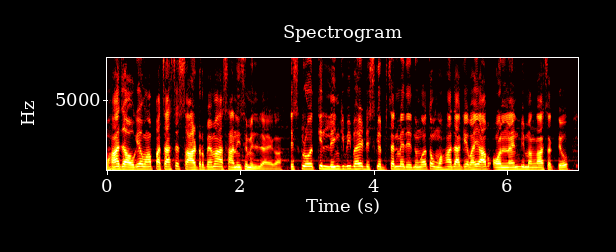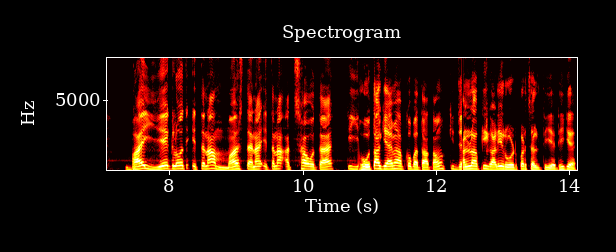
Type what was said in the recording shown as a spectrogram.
वहाँ जाओगे, वहाँ पचास से साठ रुपए में आसानी से मिल जाएगा। इस क्लोथ की लिंक भी भाई डिस्क्रिप्शन में दे दूँगा तो वहाँ जाके भाई आप ऑनलाइन भी मंगा सकते हो। भाई, ये क्लोथ इतना मस्त है ना, इतना अच्छा होता है कि होता क्या है मैं आपको बताता हूँ कि जान लो आपकी गाड़ी रोड पर चलती है, ठीक है?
